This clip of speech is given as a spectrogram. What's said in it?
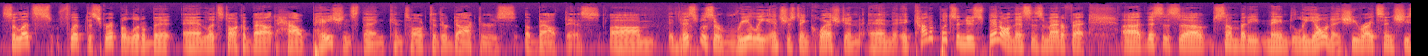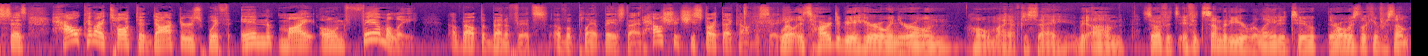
So let's flip the script a little bit and let's talk about how patients then can talk to their doctors about this. Um, this was a really interesting question, and it kind of puts a new spin on this. As a matter of fact, uh, this is uh, somebody named Leona. She writes in. She says, "How can I talk to doctors within my own family?" About the benefits of a plant based diet. How should she start that conversation? Well, it's hard to be a hero in your own home, I have to say. Um, so if it's if it's somebody you're related to, they're always looking for some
